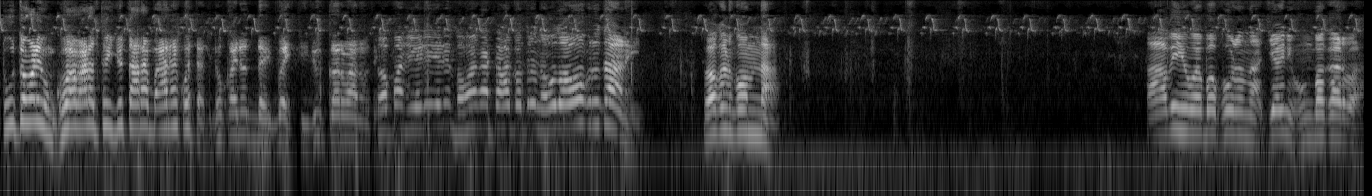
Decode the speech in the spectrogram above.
તું તો વળી ઊંઘવા વાળો થઈ ગયો તારા બારે કોઈ ધંધો કર્યો જ નહીં. બસ બીજું કરવાનું તો પણ રેડી રેડી ભવાકા તાળપત્ર નવું લાવો કૃતાણી વગણ કોમ ના આવી હોય બપોરના જ્યાંની ઊંઘ બગાડવા.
